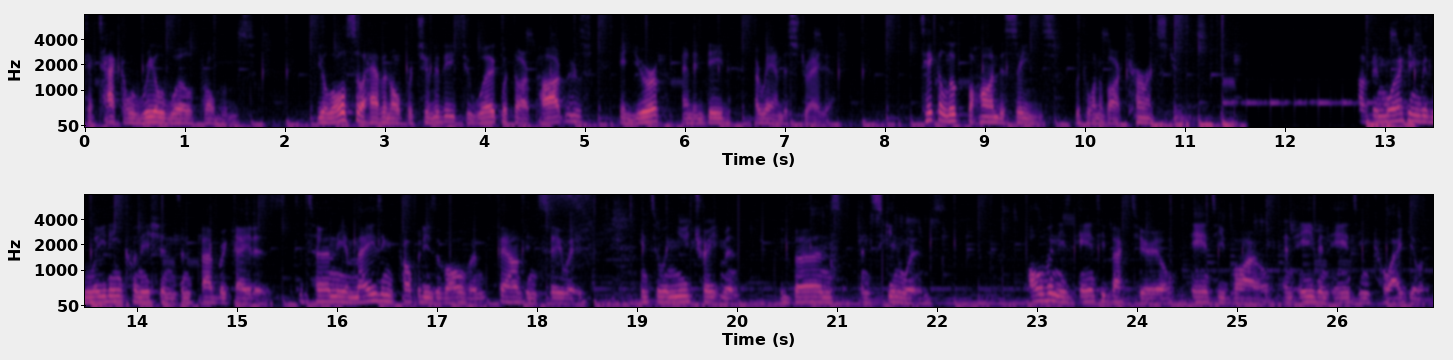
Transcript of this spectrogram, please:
to tackle real-world problems. You'll also have an opportunity to work with our partners in Europe and indeed around Australia. Take a look behind the scenes with one of our current students. I've been working with leading clinicians and fabricators to turn the amazing properties of ulvan found in seaweed into a new treatment for burns and skin wounds. ulvan is antibacterial, antiviral and even anticoagulant,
